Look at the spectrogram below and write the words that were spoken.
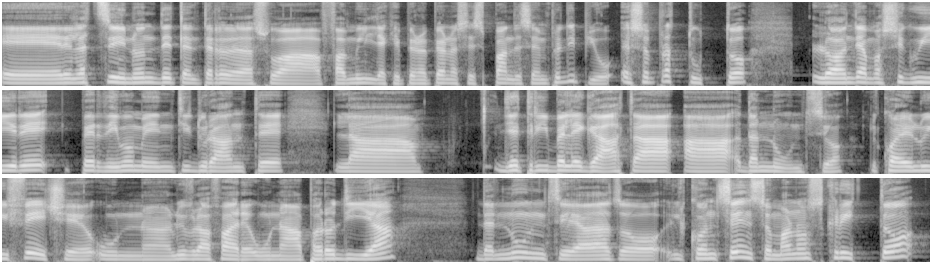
eh, relazioni non dette all'interno della sua famiglia che piano piano si espande sempre di più e soprattutto lo andiamo a seguire per dei momenti durante la diatriba legata ad Annunzio, il quale lui fece un lui voleva fare una parodia, D'Annunzio gli aveva dato il consenso ma non scritto,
